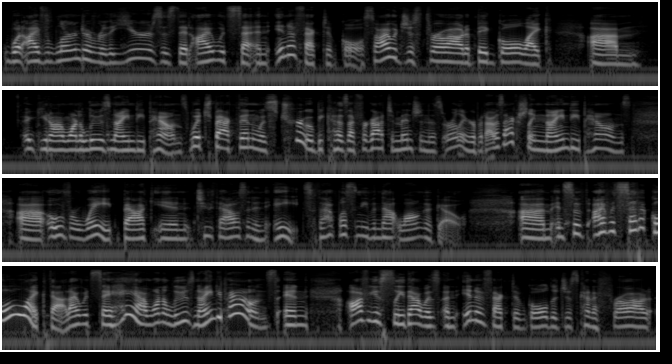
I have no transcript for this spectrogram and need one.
what I've learned over the years is that I would set an ineffective goal. So I would just throw out a big goal like, um, you know, I want to lose 90 pounds, which back then was true because I forgot to mention this earlier, but I was actually 90 pounds uh, overweight back in 2008. So that wasn't even that long ago. Um, and so I would set a goal like that. I would say, hey, I want to lose 90 pounds. And obviously, that was an ineffective goal to just kind of throw out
